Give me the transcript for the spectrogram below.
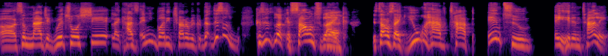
uh some magic ritual shit? Like, has anybody tried to recruit? This is because look, it sounds like it sounds like you have tapped into a hidden talent.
